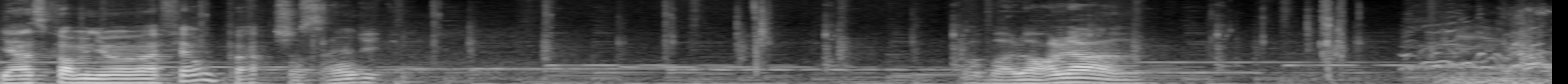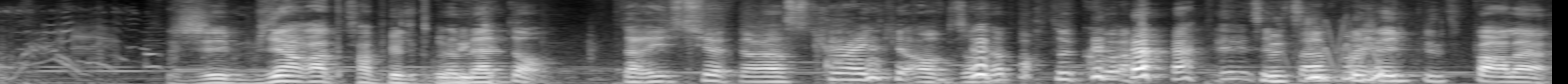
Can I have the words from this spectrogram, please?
Il y a un score minimum à faire ou pas? J'en sais rien du tout. Bah alors là. euh, J'ai bien rattrapé le truc. Non mais attends, t'as réussi à faire un strike en faisant n'importe quoi. C'est pas faut que j'aille plus par là.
